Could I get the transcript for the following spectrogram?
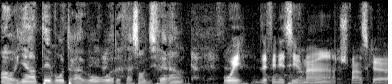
orienter vos travaux de façon différente? Oui, définitivement. Je pense que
